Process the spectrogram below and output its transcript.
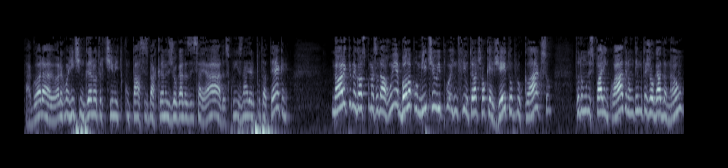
Agora, olha como a gente engana outro time com passes bacanas jogadas ensaiadas, com o Snyder puta técnico. Na hora que o negócio começa a dar ruim, é bola pro Mitchell e infiltrar de qualquer jeito, ou pro Clarkson. Todo mundo espalha em quadra, não tem muita jogada não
